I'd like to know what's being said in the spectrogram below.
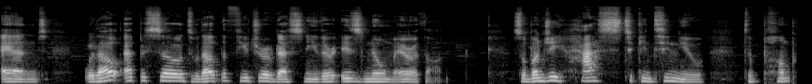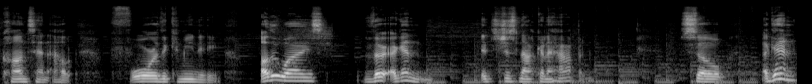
And without episodes, without the future of Destiny, there is no Marathon. So Bungie has to continue to pump content out for the community. Otherwise, there again, it's just not going to happen. So, again,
